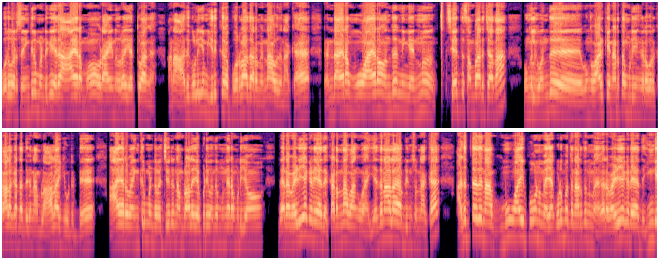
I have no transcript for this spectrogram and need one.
ஒரு வருஷம் இன்க்ரிமெண்ட்டுக்கு ஏதோ ஆயிரமோ ஒரு ஐநூறோ ஏத்துவாங்க. ஆனா அதுக்குள்ளேயும் இருக்கிற பொருளாதாரம் என்ன ஆகுதுனாக்க ரெண்டாயிரம் மூவாயிரம் வந்து நீங்க இன்னும் சேர்த்து சம்பாரிச்சாதான் உங்களுக்கு வந்து உங்கள் வாழ்க்கையை நடத்த முடியுங்கிற ஒரு காலகட்டத்துக்கு நம்மள ஆளாக்கி விட்டுட்டு ஆயிரம் ரூபாய் இன்க்ரிமெண்ட்டை வச்சுக்கிட்டு நம்மளால எப்படி வந்து முன்னேற முடியும்? வேற வழியே கிடையாது. கடன் தான் வாங்குவேன். எதனால அப்படின்னு சொன்னாக்க அடுத்தது நான் மூவ் ஆகி போகணுமே என் குடும்பத்தை நடத்தணுமே வேற வழியே கிடையாது. இங்க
